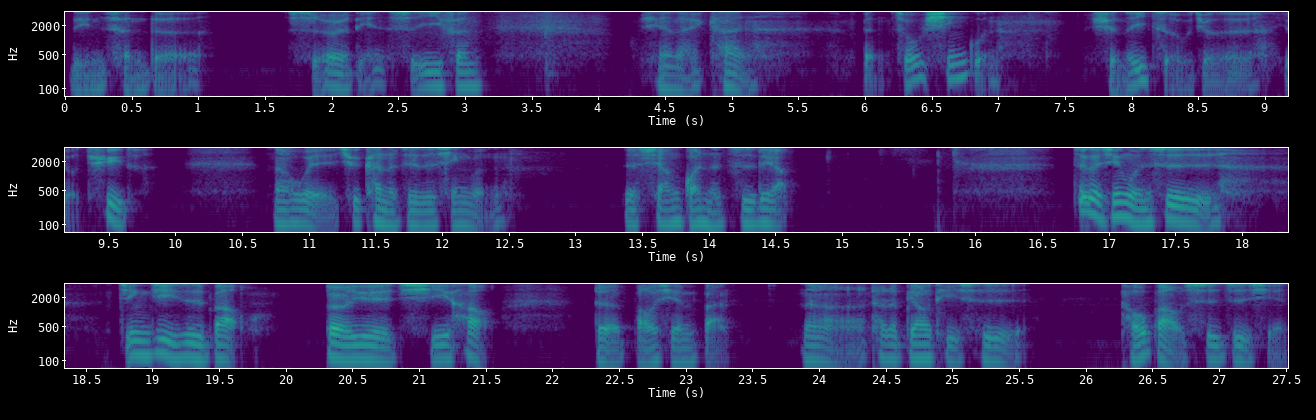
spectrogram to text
凌晨的十二点十一分。我现在来看本周新闻，选了一则我觉得有趣的，那我也去看了这则新闻的相关的资料。这个新闻是《经济日报》二月七号的保险版，那它的标题是“投保失智险，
